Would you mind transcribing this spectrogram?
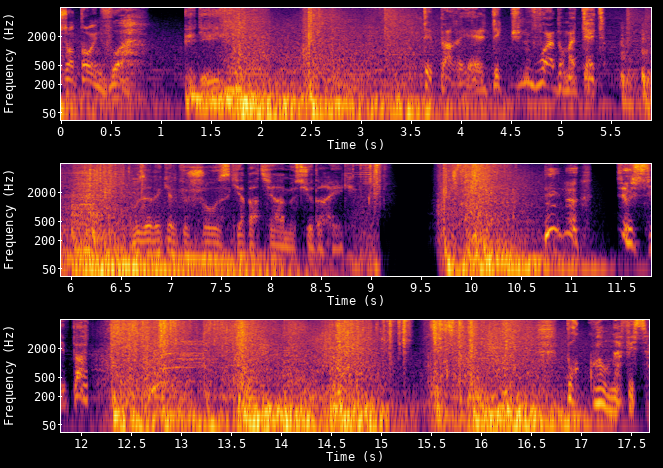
J'entends une voix. Eddie, T'es pas réel, t'es qu'une voix dans ma tête. vous avez quelque chose qui appartient à Monsieur Drake. Je sais pas. Pourquoi on a fait ça?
